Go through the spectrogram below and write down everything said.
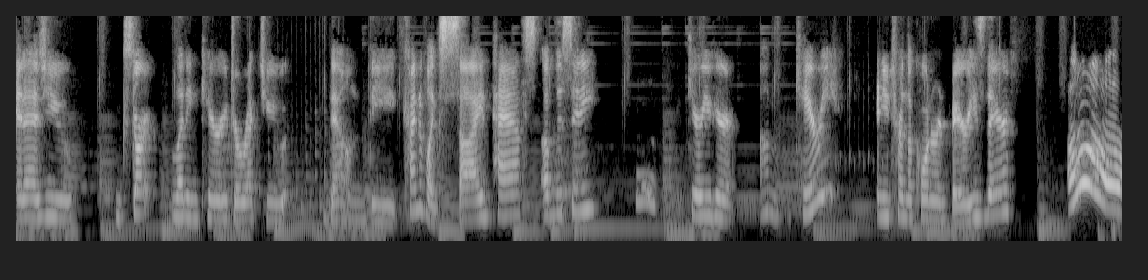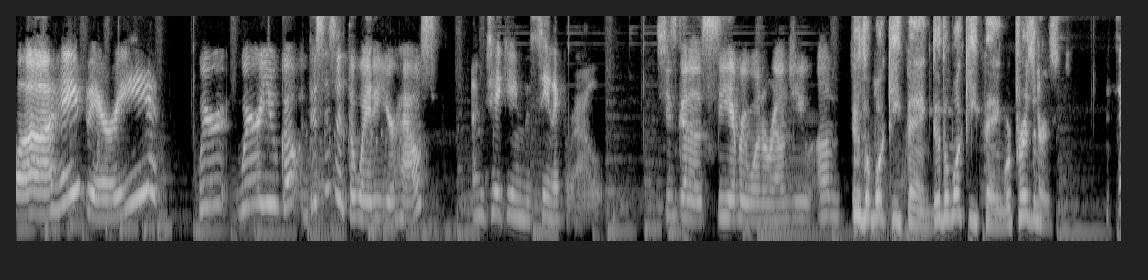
And as you start letting Carrie direct you down the kind of like side paths of the city, Carrie, you hear, um, Carrie, and you turn the corner and Barry's there. Oh, uh, hey, Barry. Where where are you going? This isn't the way to your house. I'm taking the scenic route. She's gonna see everyone around you. Um, Do the Wookie thing. Do the Wookie thing. We're prisoners.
